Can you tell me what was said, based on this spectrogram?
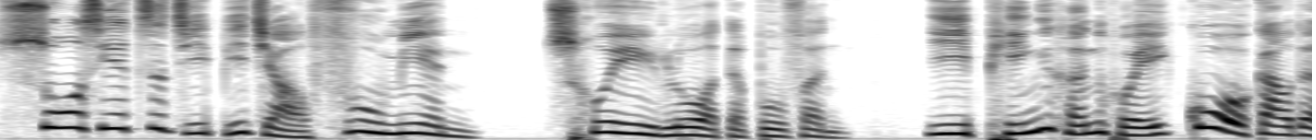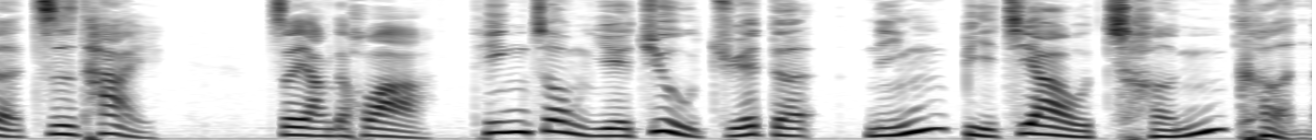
说些自己比较负面。脆弱的部分，以平衡回过高的姿态。这样的话，听众也就觉得您比较诚恳。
